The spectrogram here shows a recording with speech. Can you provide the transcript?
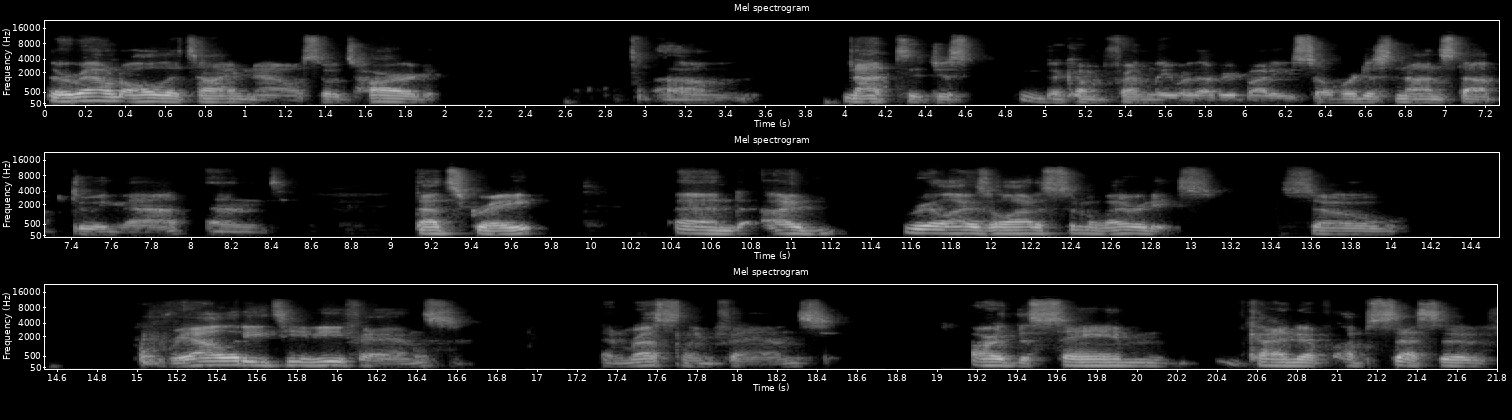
They're around all the time now, so it's hard um, not to just become friendly with everybody. So we're just nonstop doing that, and that's great. And I realize a lot of similarities. So reality TV fans and wrestling fans are the same kind of obsessive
